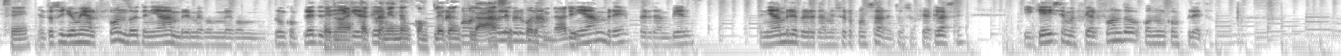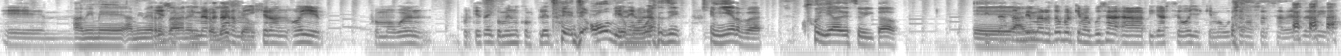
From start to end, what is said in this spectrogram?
Sí. Entonces yo me iba al fondo, tenía hambre, me, me compré un completo y Pero no tenía que ir a clase. comiendo un completo en clase, pero con hambre. Tenía hambre, pero también tenía hambre, pero también soy responsable. Entonces fui a clase. ¿Y qué hice? Me fui al fondo con un completo. Eh, A mí me, a mí me y retaban y en me el retaron, me dijeron, oye, como buen, ¿por qué estáis comiendo un completo? Obvio, weón, sí. Qué mierda. Culiado desubicado. Eh, también me retó porque me puse a, picar cebollas, que me gusta con salsa verde arriba.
